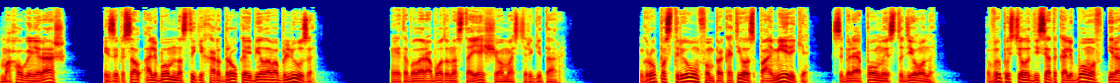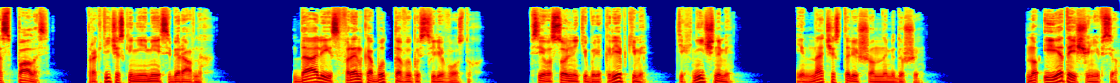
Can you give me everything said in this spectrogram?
«Махогани Раш» и записал альбом на стыке хард-рока и белого блюза. Это была работа настоящего мастера гитары. Группа с триумфом прокатилась по Америке, собирая полные стадионы, выпустила десяток альбомов и распалась, практически не имея себе равных. Далее из Фрэнка будто выпустили воздух. Все его сольники были крепкими, техничными и начисто лишенными души. Но и это еще не все.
